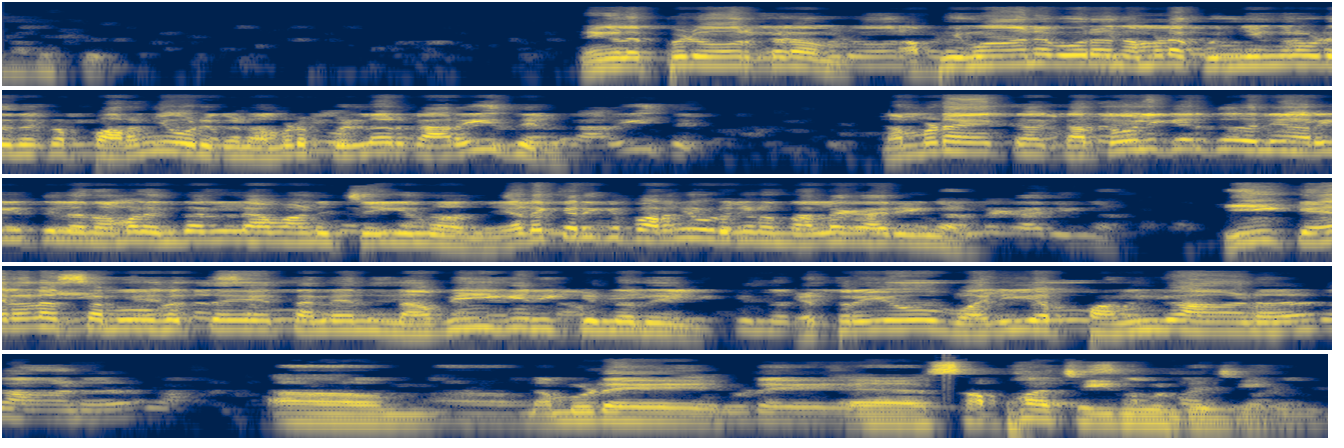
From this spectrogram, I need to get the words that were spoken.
നിങ്ങൾ എപ്പോഴും ഓർക്കണം അഭിമാനപൂർവം നമ്മുടെ കുഞ്ഞുങ്ങളോട് ഇതൊക്കെ പറഞ്ഞു കൊടുക്കണം. നമ്മുടെ പിള്ളേർക്ക് അറിയത്തില്ല. നമ്മുടെ കത്തോലിക്കർക്ക് തന്നെ അറിയത്തില്ല നമ്മൾ എന്തെല്ലാമാണ് ചെയ്യുന്നതെന്ന്. ഇടയ്ക്കിടയ്ക്ക് പറഞ്ഞു കൊടുക്കണം നല്ല കാര്യങ്ങൾ. ഈ കേരള സമൂഹത്തെ തന്നെ നവീകരിക്കുന്നതിൽ എത്രയോ വലിയ പങ്കാണ് നമ്മുടെ സഭ ചെയ്തുകൊണ്ടിരിക്കുന്നത്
